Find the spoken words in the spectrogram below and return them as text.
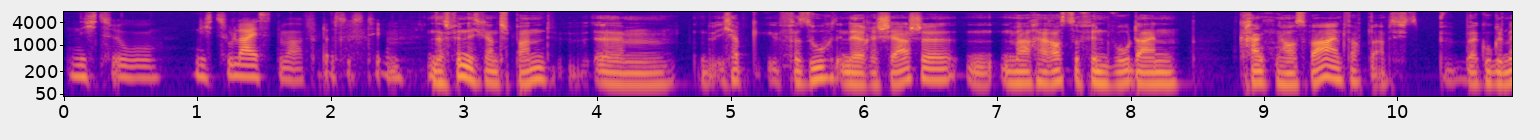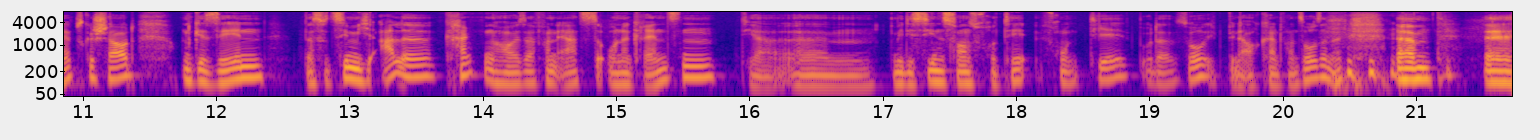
nicht so nicht zu leisten war für das System. Das finde ich ganz spannend. Ähm, ich habe versucht in der Recherche mal herauszufinden, wo dein Krankenhaus war. Einfach bei Google Maps geschaut und gesehen, dass so ziemlich alle Krankenhäuser von Ärzte ohne Grenzen, die ja ähm, Medicine Sans Frontier oder so, ich bin ja auch kein Franzose, ne? ähm, äh,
